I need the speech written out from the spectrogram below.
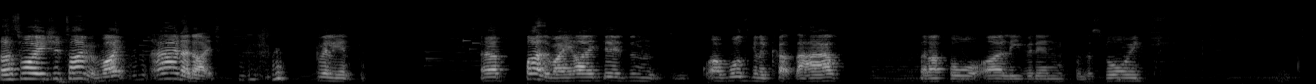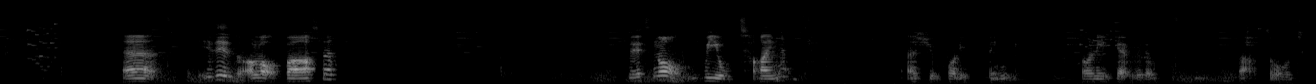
That's why you should time it right. And I died. Brilliant. Uh, by the way, I didn't. I was gonna cut that out, but I thought I'd leave it in for the story. Uh, it is a lot faster. It's not real time, as you probably think. So I need to get rid of that sword to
